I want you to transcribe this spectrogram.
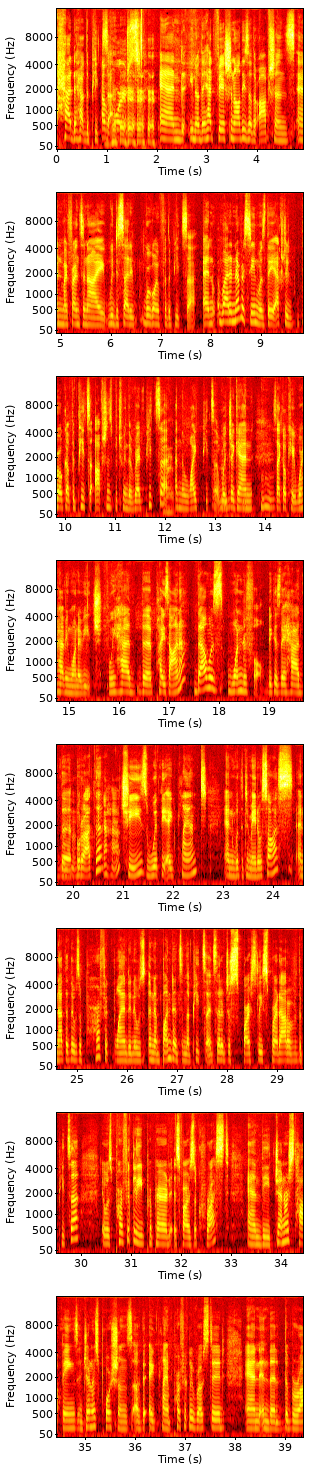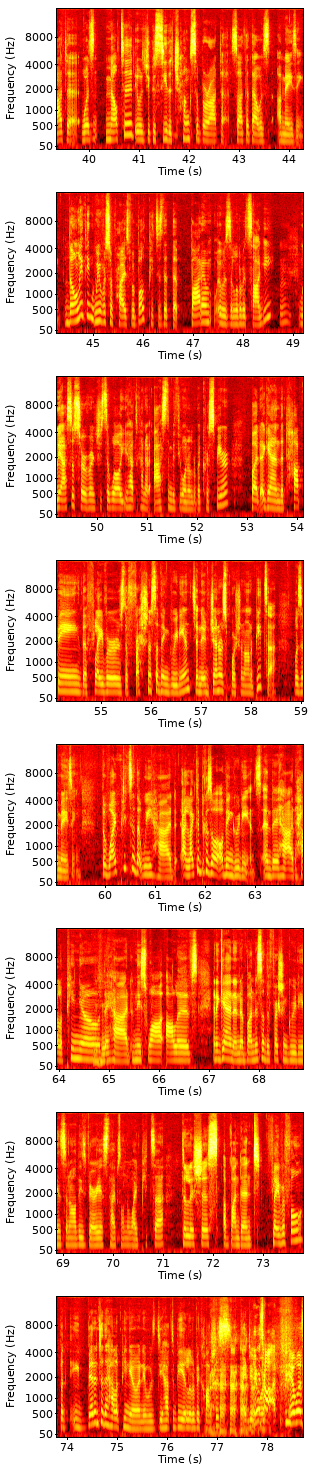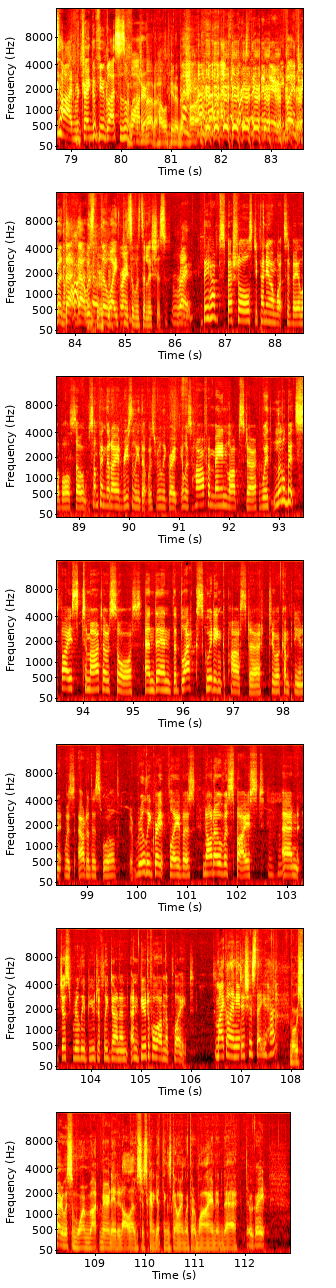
Had to have the pizza. Of course. and you know they had fish and all these other options. And my friends and i we decided we're going for the pizza. And what i'd never seen was they actually broke up the pizza options between the red pizza and the white pizza mm-hmm. which again mm-hmm. it's like okay we're having one of each. We had the paisana. That was wonderful because they had the mm-hmm. burrata uh-huh. cheese with the eggplant and with the tomato sauce. And I thought there was a perfect blend and it was an abundance in the pizza. Instead of just sparsely spread out over the pizza. It was perfectly prepared as far as the crust and the generous toppings and generous portions of the eggplant perfectly roasted and in the the burrata wasn't melted. It was you could see the chunks of burrata. So i thought that was amazing. The only thing we were surprised for both pizzas that the bottom it was a little bit soggy. Mm. We asked the server and she said well you have to kind of ask them if you want a little bit crispier but again, the topping, the flavors, the freshness of the ingredients, and a generous portion on a pizza was amazing. The white pizza that we had, I liked it because of all the ingredients. And they had jalapeno, mm-hmm. they had niçoise olives, and again, an abundance of the fresh ingredients and all these various types on the white pizza. Delicious, abundant, flavorful, but you bit into the jalapeno and it was you have to be a little bit cautious. I do It was hot. It was hot. We drank a few glasses of water. Imagine that, a jalapeno being hot. That's the worst thing to do. You But, drink but the that, that was the white Right. pizza was delicious. Right. They have specials depending on what's available. So something that I had recently that was really great. It was half a Maine lobster with little bit spiced tomato sauce, and then the black squid ink pasta to accompany it. It was out of this world. Really great flavors, not over spiced, and just really beautifully done and, and beautiful on the plate. Michael, any dishes that you had? Well, we started with some warm marinated olives, just kind of get things going with our wine, and uh, they were great.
